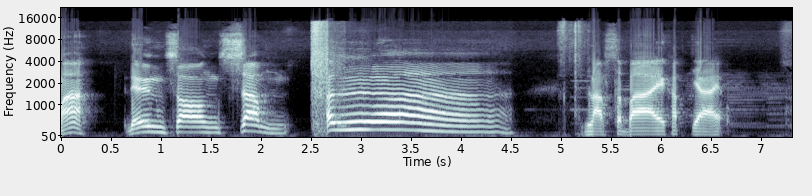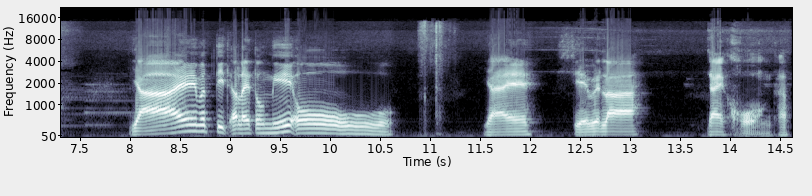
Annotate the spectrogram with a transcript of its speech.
มาหนึ่งสองสามเออ หลับสบายครับยายยายมาติดอะไรตรงนี้ โอ้ยายเสียเวลาได้ของครับ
